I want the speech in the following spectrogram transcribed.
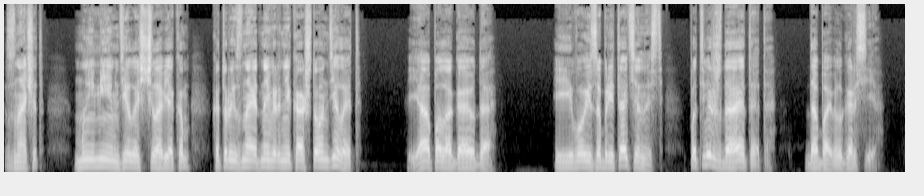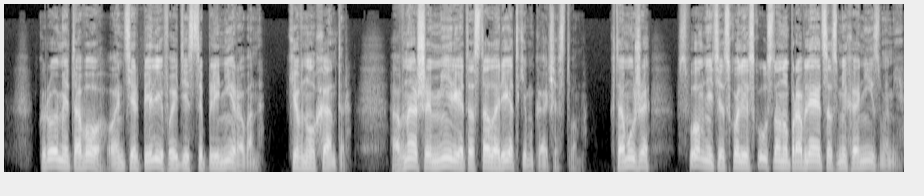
«Значит, мы имеем дело с человеком, который знает наверняка, что он делает?» «Я полагаю, да». «И его изобретательность подтверждает это», — добавил Гарсия. «Кроме того, он терпелив и дисциплинирован», — кивнул Хантер. «А в нашем мире это стало редким качеством. К тому же, вспомните, сколь искусно он управляется с механизмами.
